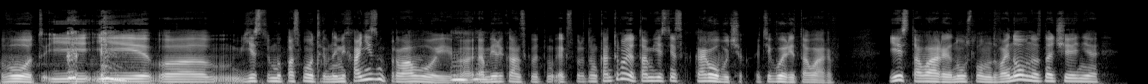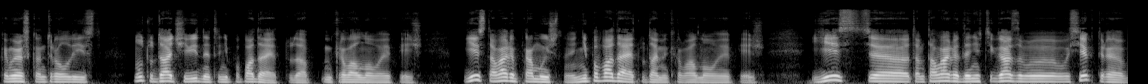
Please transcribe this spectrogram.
Вот, и, и э, если мы посмотрим на механизм правовой Мгм. американского экспортного контроля, там есть несколько коробочек, категорий товаров. Есть товары, ну, условно, двойного назначения, Commerce Control List, ну, туда, очевидно, это не попадает, туда микроволновая печь. Есть товары промышленные, не попадает туда микроволновая печь. Есть э, там товары для нефтегазового сектора,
